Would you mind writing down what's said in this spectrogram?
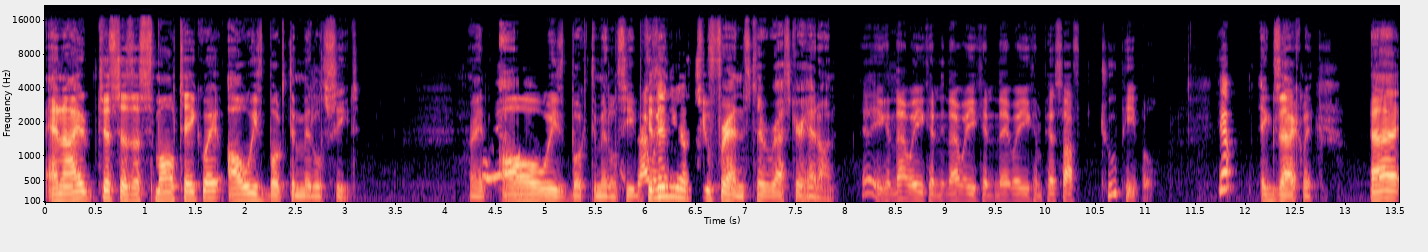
and I just as a small takeaway, always book the middle seat. Right, always book the middle seat That because then you have two friends to rest your head on. Yeah, you can. That way you can. That way you can. That way you can piss off two people. Yep, exactly. Uh,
